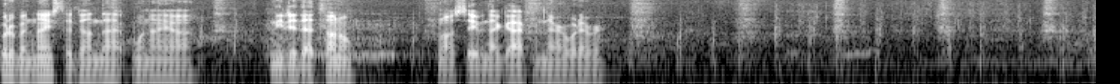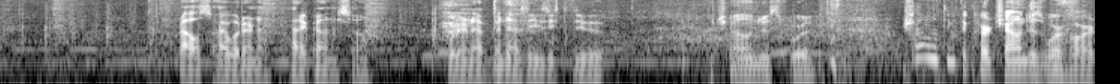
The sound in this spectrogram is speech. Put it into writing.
Would have been nice to have done that when I uh, needed that tunnel. When I was saving that guy from there or whatever. But also, I wouldn't have had a gun, so wouldn't have been as easy to do the challenges for it. Actually, I don't think the Kurt challenges were hard.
